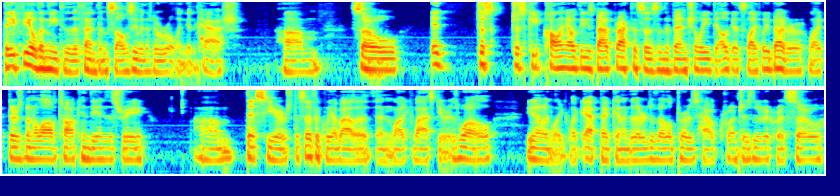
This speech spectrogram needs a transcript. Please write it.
they feel the need to defend themselves even if they're rolling in cash. Um, so it just just keep calling out these bad practices and eventually they'll get slightly better. Like there's been a lot of talk in the industry um, this year specifically about it and like last year as well. You know, and like like Epic and other developers how crunch is ludicrous. So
